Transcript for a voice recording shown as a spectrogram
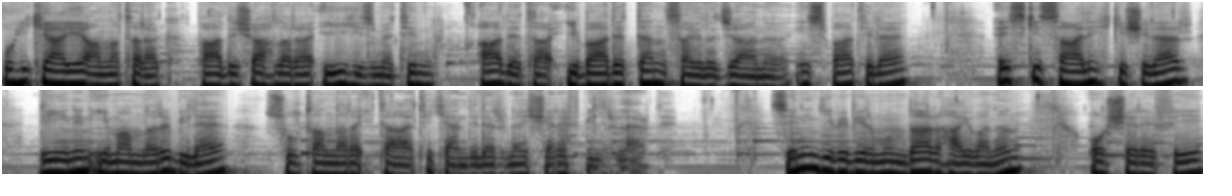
bu hikayeyi anlatarak padişahlara iyi hizmetin adeta ibadetten sayılacağını ispat ile eski salih kişiler dinin imamları bile sultanlara itaati kendilerine şeref bilirlerdi. Senin gibi bir mundar hayvanın o şerefi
